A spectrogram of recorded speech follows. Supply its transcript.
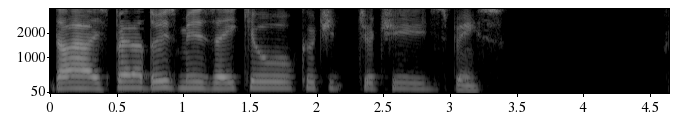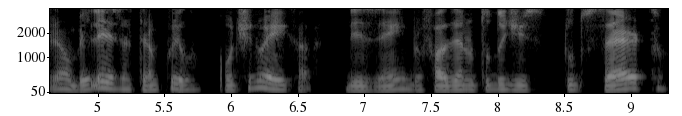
dá, espera dois meses aí que eu, que eu te, que eu te dispenso. Não, beleza, tranquilo. Continuei, cara. Dezembro, fazendo tudo, de, tudo certo.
